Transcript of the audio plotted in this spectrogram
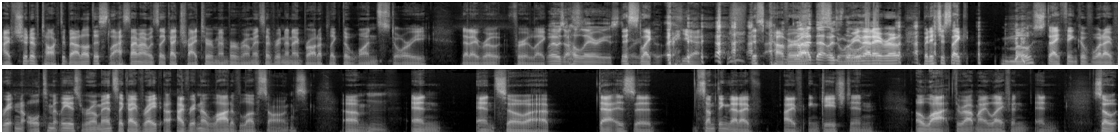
I should have talked about all this last time. I was like I tried to remember romance I've written, and I brought up like the one story that I wrote for like Well, it was a hilarious. Story, this like by the way. yeah this cover up that story that I wrote but it's just like most I think of what I've written ultimately is romance like I write uh, I've written a lot of love songs um Mm. and and so uh that is uh, something that I've I've engaged in a lot throughout my life and and so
